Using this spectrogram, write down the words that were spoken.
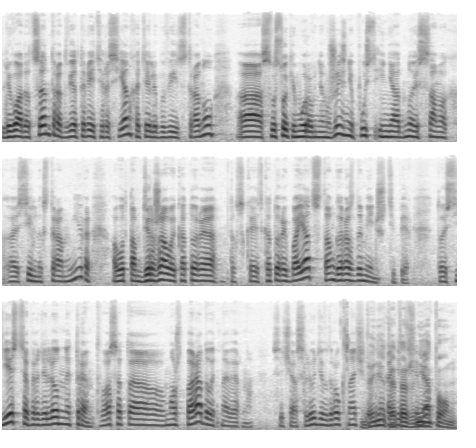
Левада-центра. Две трети россиян хотели бы видеть страну а, с высоким уровнем жизни, пусть и не одной из самых а, сильных стран мира, а вот там державой, которая, так сказать, которой боятся, там гораздо меньше теперь. То есть есть определенный тренд. Вас это может порадовать, наверное, сейчас? Люди вдруг начали Да нет, это же не о том.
